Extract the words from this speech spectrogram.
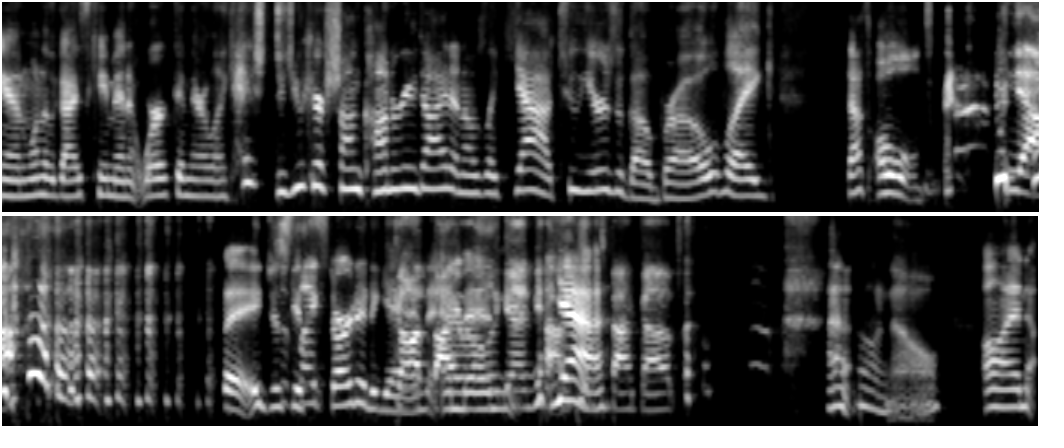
And one of the guys came in at work and they're like, Hey, did you hear Sean Connery died? And I was like, Yeah, two years ago, bro. Like, that's old. Yeah. But it just, Just, gets like, started again. Got and viral then- again. Yeah. yeah. Back up. Oh no. On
